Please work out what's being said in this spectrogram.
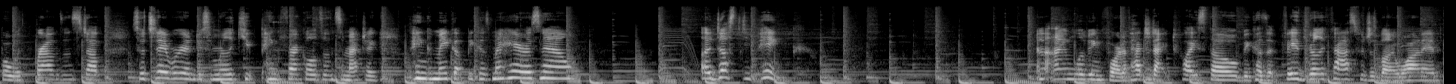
but with browns and stuff. So today we're gonna do some really cute pink freckles and some matching pink makeup because my hair is now a dusty pink. And I'm living for it. I've had to dye it twice though because it fades really fast, which is what I wanted.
